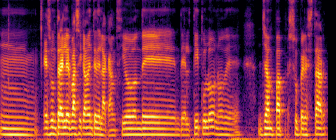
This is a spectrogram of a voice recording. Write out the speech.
Mm, es un tráiler básicamente de la canción de- del título, ¿no? De Jump Up Superstar,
